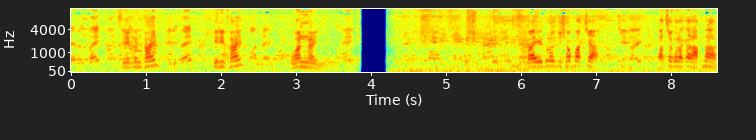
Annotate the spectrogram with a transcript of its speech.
seven five seven five three five three five one nine. One nine. ভাই এগুলো কি সব বাচ্চা? বাচ্চাগুলো কার আপনার?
